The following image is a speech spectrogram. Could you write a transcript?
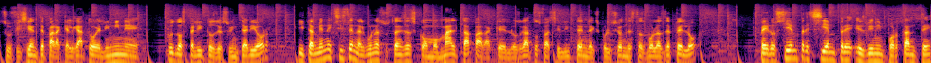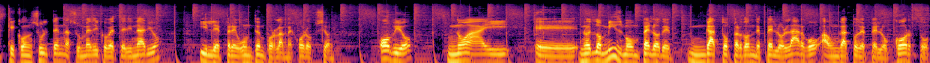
suficiente para que el gato elimine pues, los pelitos de su interior. Y también existen algunas sustancias como malta para que los gatos faciliten la expulsión de estas bolas de pelo. Pero siempre, siempre es bien importante que consulten a su médico veterinario y le pregunten por la mejor opción. Obvio, no hay, eh, no es lo mismo un pelo de un gato, perdón, de pelo largo a un gato de pelo corto.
